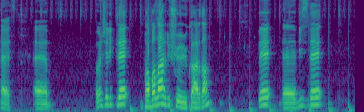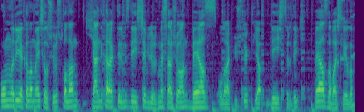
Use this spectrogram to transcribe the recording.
Evet. Ee, öncelikle babalar düşüyor yukarıdan. Ve e, biz de onları yakalamaya çalışıyoruz falan. Kendi karakterimizi değiştirebiliyoruz. Mesela şu an beyaz olarak düştük. Ya, değiştirdik. Beyazla başlayalım.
